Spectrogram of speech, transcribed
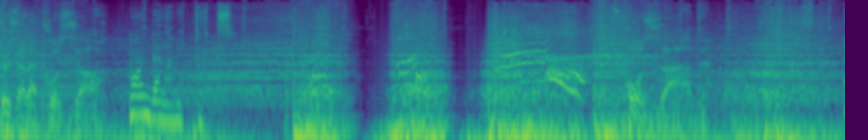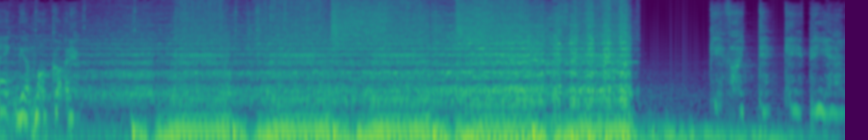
Közelebb hozza. Mondd el, amit tudsz. Hozzád. Engem akar. Ki vagy te, Gabriel?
